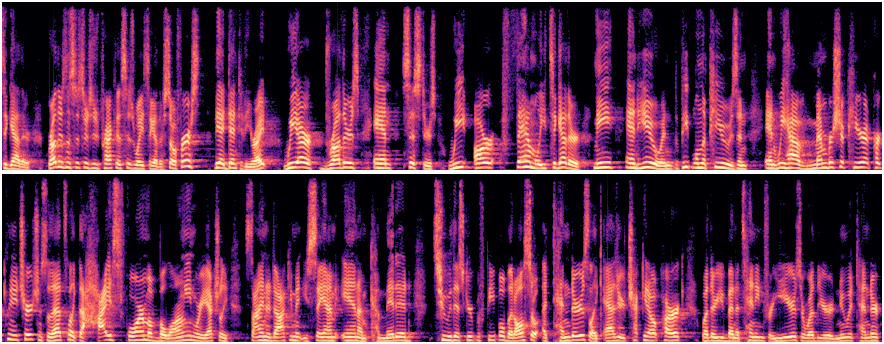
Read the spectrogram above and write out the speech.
together. Brothers and sisters who practice his ways together. So, first, the identity, right? We are brothers and sisters. We are family together, me and you, and the people in the pews. And, and we have membership here at Park Community Church. And so that's like the highest form of belonging where you actually sign a document, you say, I'm in, I'm committed to this group of people, but also attenders, like as you're checking out Park, whether you've been attending for years or whether you're a new attender,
